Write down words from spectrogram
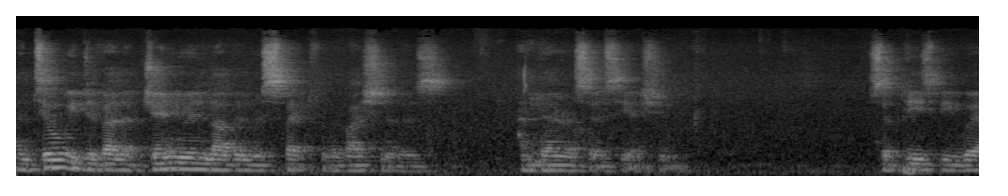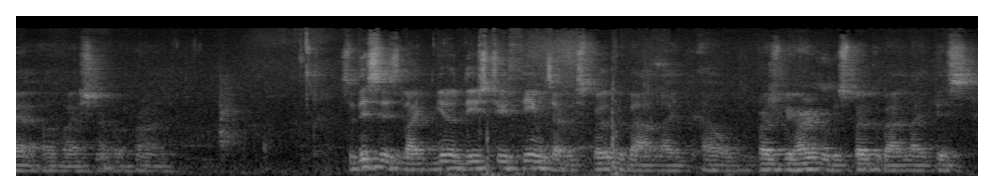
until we develop genuine love and respect for the Vaishnavas and their association. So please beware of Vaishnava pride. So this is like, you know, these two themes that we spoke about, like oh, Braj Bihari we spoke about, like this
